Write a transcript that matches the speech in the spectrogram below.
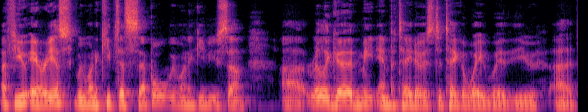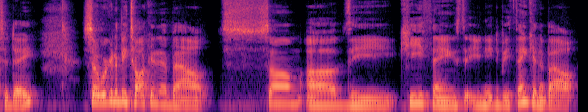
a few areas. We want to keep this simple. We want to give you some uh, really good meat and potatoes to take away with you uh, today. So we're going to be talking about some of the key things that you need to be thinking about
